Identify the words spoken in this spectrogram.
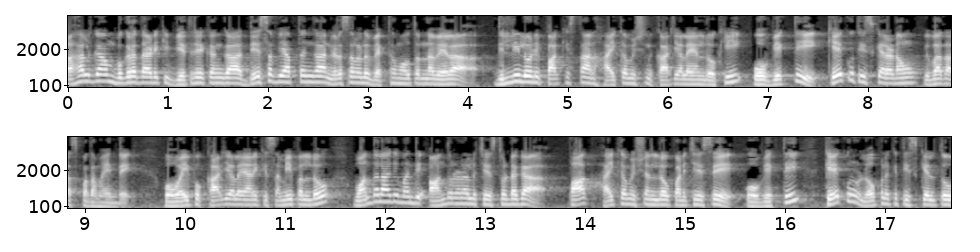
పహల్గాం ఉగ్రదాడికి వ్యతిరేకంగా దేశవ్యాప్తంగా నిరసనలు వ్యక్తమవుతున్న వేళ ఢిల్లీలోని పాకిస్తాన్ హైకమిషన్ కార్యాలయంలోకి ఓ వ్యక్తి కేకు తీసుకెళ్ళడం వివాదాస్పదమైంది. ఓవైపు కార్యాలయానికి సమీపంలో వందలాది మంది ఆందోళనలు చేస్తుండగా పాక్ హైకమిషన్లో పనిచేసే ఓ వ్యక్తి కేకును లోపలికి తీసుకెళ్తూ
